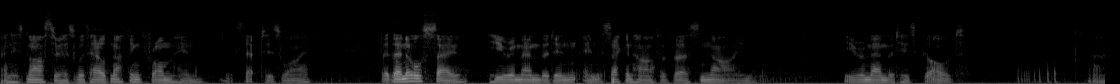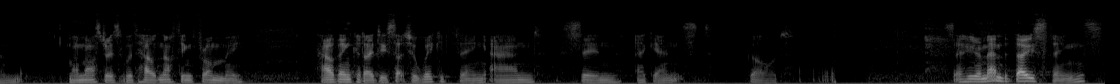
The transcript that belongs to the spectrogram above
And his master has withheld nothing from him except his wife. But then also, he remembered in, in the second half of verse 9, he remembered his God. Um, my master has withheld nothing from me. How then could I do such a wicked thing and sin against God? So he remembered those things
